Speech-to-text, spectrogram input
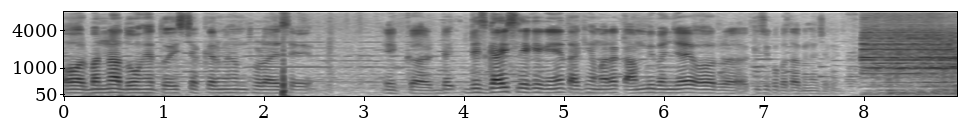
और बनना दो हैं तो इस चक्कर में हम थोड़ा ऐसे एक डिस्गाइस लेके गए हैं ताकि हमारा काम भी बन जाए और किसी को पता भी ना चले।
